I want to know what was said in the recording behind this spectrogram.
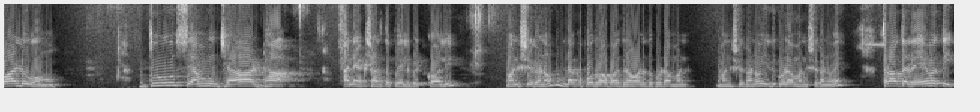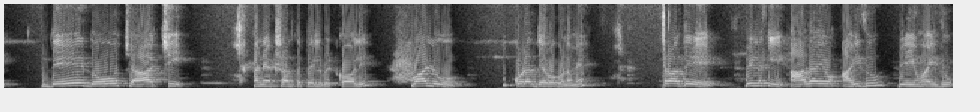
వాళ్ళు దు శం ఝ ఢ అనే అక్షరాలతో పేర్లు పెట్టుకోవాలి. మనుష్యగణం ఇందాక పూర్వభద్ర వాళ్ళది కూడా మన మనిషిగణం ఇది కూడా మనిషిగణమే తర్వాత రేవతి దే దో చాచి అనే అక్షరాలతో పేర్లు పెట్టుకోవాలి. వాళ్ళు కూడా దేవగుణమే. తర్వాత వీళ్ళకి ఆదాయం ఐదు వ్యయం ఐదు.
